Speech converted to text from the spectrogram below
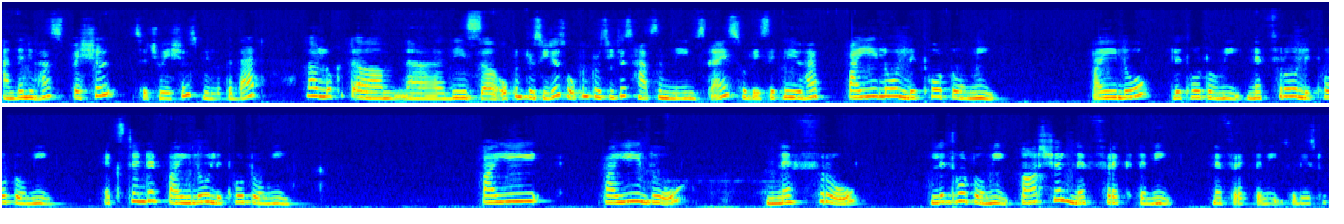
And then you have special situations, we'll look at that. Now look at um, uh, these uh, open procedures. Open procedures have some names, guys. So basically you have pyelolithotomy, pyelolithotomy, nephrolithotomy, extended pyelolithotomy, py, pyelo nephrolithotomy, partial nephrectomy, nephrectomy. So these two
